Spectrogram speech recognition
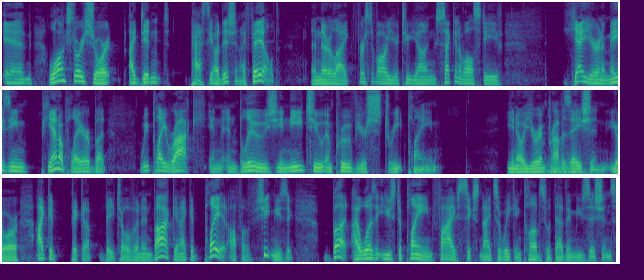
and long story short i didn't pass the audition. I failed. And they're like first of all you're too young. Second of all steve yeah you're an amazing piano player but we play rock and, and blues, you need to improve your street playing. You know, your improvisation, your I could pick up Beethoven and Bach and I could play it off of sheet music. But I wasn't used to playing five, six nights a week in clubs with other musicians.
